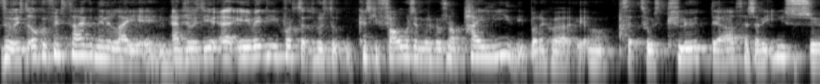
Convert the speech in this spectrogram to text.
þú veist, okkur finnst það einhvern veginn í lægi mm. en þú veist, ég, ég veit ekki hvort þú veist, kannski fáir sem er eitthvað svona pæl í því bara eitthvað, já, þú veist, hluti af þessari ísu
